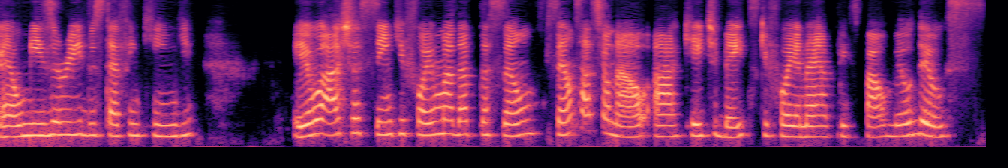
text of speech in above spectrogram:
é o Misery do Stephen King. Eu acho assim que foi uma adaptação sensacional a Kate Bates, que foi né, a principal. Meu Deus,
